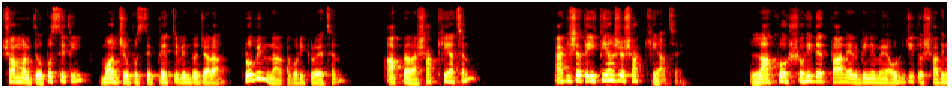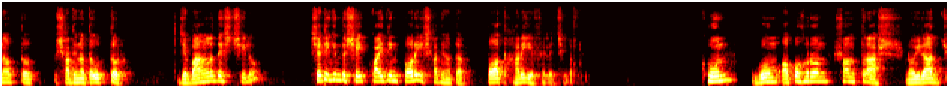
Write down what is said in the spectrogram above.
সম্মানিত উপস্থিতি, মঞ্চে উপস্থিত নেতৃবৃন্দ যারা প্রবীণ নাগরিক রয়েছেন, আপনারা সাক্ষী আছেন। একই সাথে ইতিহাসও সাক্ষী আছে। লাখো শহীদের প্রাণের বিনিময়ে অর্জিত স্বাধীনতা স্বাধীনতা উত্তর যে বাংলাদেশ ছিল, সেটি কিন্তু সেই কয়দিন পরেই স্বাধীনতার পথ হারিয়ে ফেলেছিল। খুন, গুম, অপহরণ, সন্ত্রাস, নৈরাজ্য,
